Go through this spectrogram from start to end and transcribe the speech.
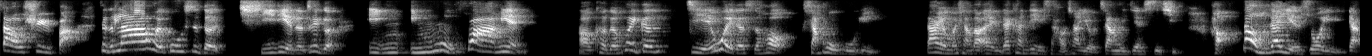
倒叙法，这个拉回故事的起点的这个荧荧幕画面，啊，可能会跟结尾的时候相互呼应。大家有没有想到？哎，你在看电影时好像有这样的一件事情。好，那我们在演说也一样，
